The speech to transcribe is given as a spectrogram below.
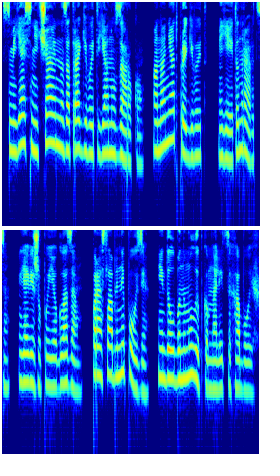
смеясь, нечаянно затрагивает Яну за руку. Она не отпрыгивает. Ей это нравится. Я вижу по ее глазам по расслабленной позе и долбанным улыбкам на лицах обоих.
